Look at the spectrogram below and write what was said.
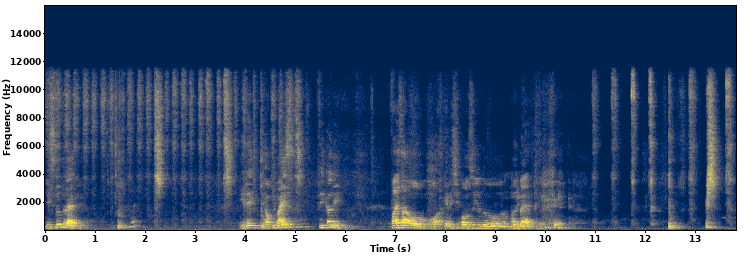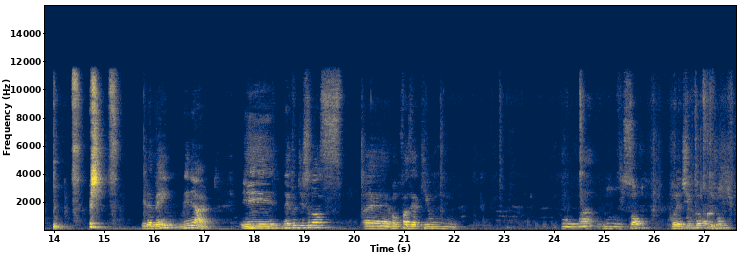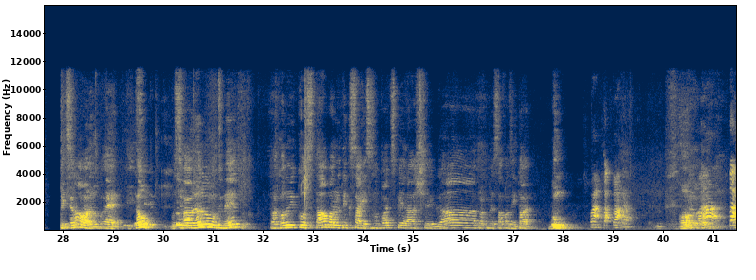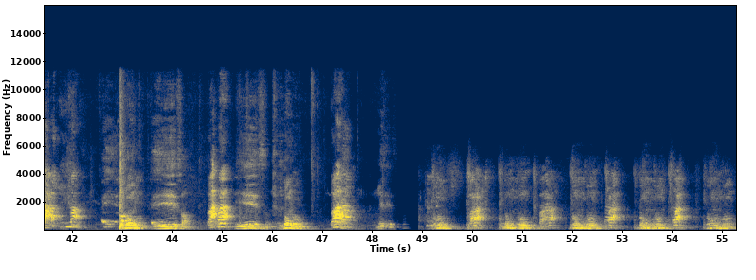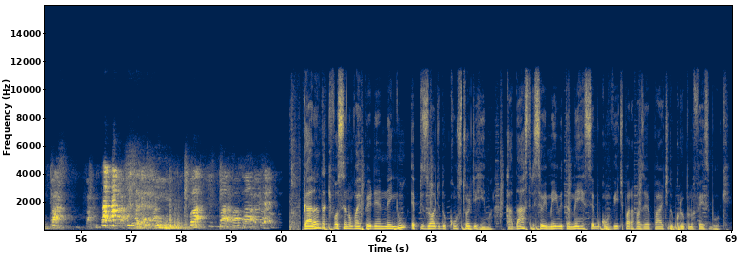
Esse do trap. Ele é o que mais fica ali. Faz a, o, o- aquele timbalzinho do boom bap. Ele é bem linear. E dentro disso nós é, vamos fazer aqui um, uma- um som coletivo, todo mundo junto. Que ser na hora, não- é. Então, você vai olhando o movimento, pra quando eu encostar o barulho tem que sair. Você não pode esperar chegar pra começar a fazer. Então é bum, Pá, pá, pá. ó, Pá, pá, pá. bum. Isso, ó. Pá, pá. Isso. Bum. Pá. Beleza. Pá. Bum, bum, pá. Bum, bum, pá. Bum, bum, pá. Bum, bum, pá. Pá. Bum, pá. Garanta que você não vai perder nenhum episódio do Consultor de Rima. Cadastre seu e-mail e também receba o convite para fazer parte do grupo no Facebook.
